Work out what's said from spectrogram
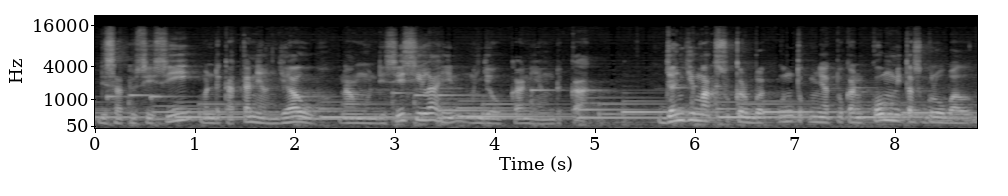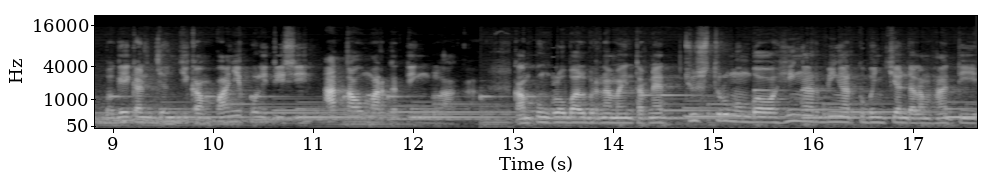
di satu sisi mendekatkan yang jauh, namun di sisi lain menjauhkan yang dekat. Janji Mark Zuckerberg untuk menyatukan komunitas global bagaikan janji kampanye politisi atau marketing belaka. Kampung global bernama internet justru membawa hingar-bingar kebencian dalam hati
